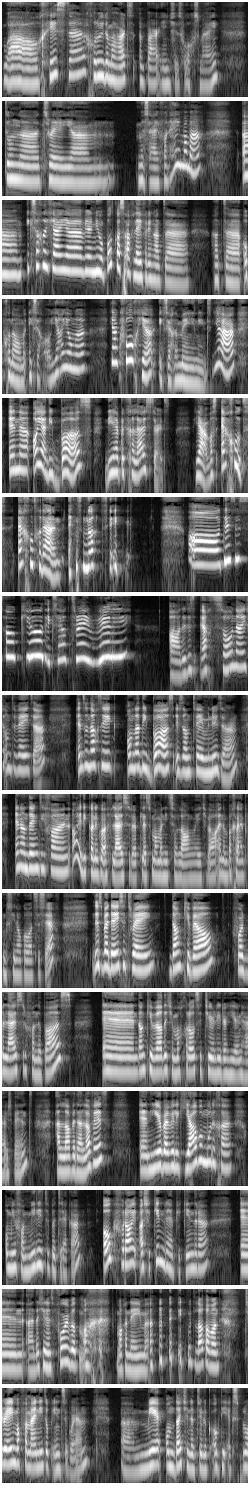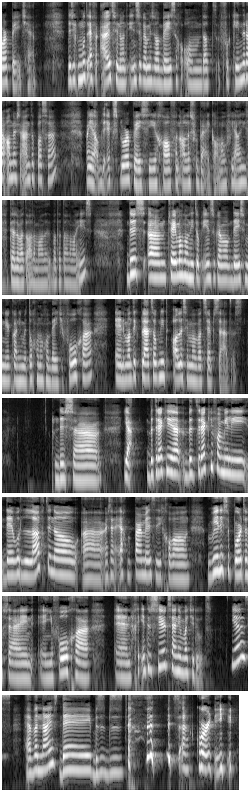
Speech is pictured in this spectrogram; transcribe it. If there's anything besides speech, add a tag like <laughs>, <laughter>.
Wauw, gisteren groeide mijn hart een paar inches volgens mij. Toen uh, Trey um, me zei van... Hey mama, um, ik zag dat jij uh, weer een nieuwe podcastaflevering had, uh, had opgenomen. Ik zeg, oh ja jongen. Ja, ik volg je. Ik zeg, dat meen je niet. Ja, en oh ja, die Buzz, die heb ik geluisterd. Ja, was echt goed. Echt goed gedaan. <laughs> En toen dacht ik... Oh, this is so cute. Ik zei ook, Trey, really? Oh, dit is echt zo nice om te weten. En toen dacht ik, omdat die bas is dan twee minuten. En dan denkt hij van, oh ja, die kan ik wel even luisteren. Klets mama niet zo lang, weet je wel. En dan begrijp ik misschien ook wel wat ze zegt. Dus bij deze Trey, dank je wel voor het beluisteren van de bas. En dank je wel dat je mijn grootste cheerleader hier in huis bent. I love it, I love it. En hierbij wil ik jou bemoedigen om je familie te betrekken. Ook vooral als je kinderen hebt, je kinderen. En uh, dat je het voorbeeld <laughs> mag, mag nemen. <laughs> ik moet lachen, want Trey mag van mij niet op Instagram. Uh, meer omdat je natuurlijk ook die explore page hebt. Dus ik moet even uitvinden, want Instagram is wel bezig om dat voor kinderen anders aan te passen. Maar ja, op de explore page zie je gewoon van alles voorbij komen. Ik hoef jou niet te vertellen wat, allemaal, wat dat allemaal is. Dus um, Trey mag nog niet op Instagram. Maar op deze manier kan hij me toch nog een beetje volgen. En, want ik plaats ook niet alles in mijn WhatsApp-status. Dus uh, ja, betrek je, betrek je familie. They would love to know. Uh, er zijn echt een paar mensen die gewoon really supportive zijn. En je volgen. En geïnteresseerd zijn in wat je doet. Yes, have a nice day. Bzz, bzz. <laughs> Dit is echt corny.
